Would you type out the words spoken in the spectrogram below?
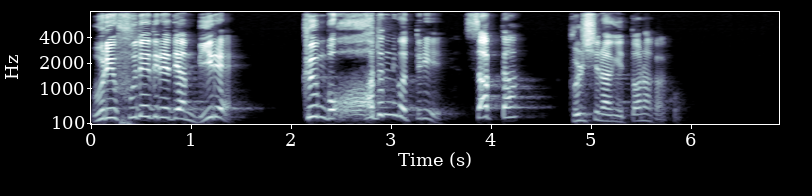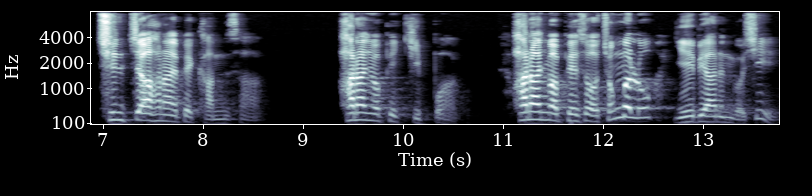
우리 후대들에 대한 미래, 그 모든 것들이 싹 다 불신앙이 떠나가고 진짜 하나님 앞에 감사하고 하나님 앞에 기뻐하고 하나님 앞에서 정말로 예배하는 것이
